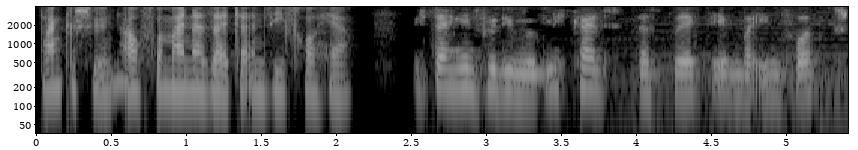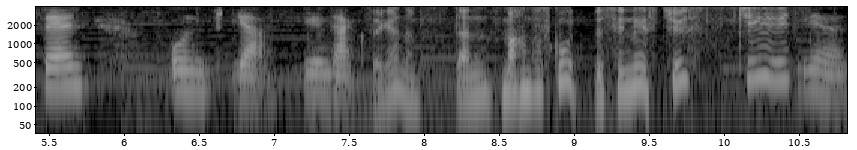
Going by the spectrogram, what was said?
Dankeschön, auch von meiner Seite an Sie, Frau Herr. Ich danke Ihnen für die Möglichkeit, das Projekt eben bei Ihnen vorzustellen. Und ja, vielen Dank. Sehr gerne. Dann machen Sie es gut. Bis demnächst. Tschüss. Tschüss. Ja.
